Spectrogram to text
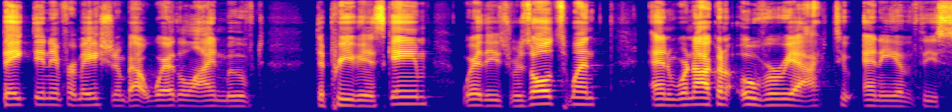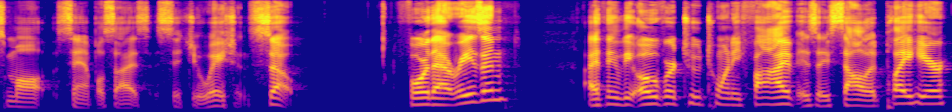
baked in information about where the line moved the previous game, where these results went, and we're not going to overreact to any of these small sample size situations. So, for that reason. I think the over 225 is a solid play here.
